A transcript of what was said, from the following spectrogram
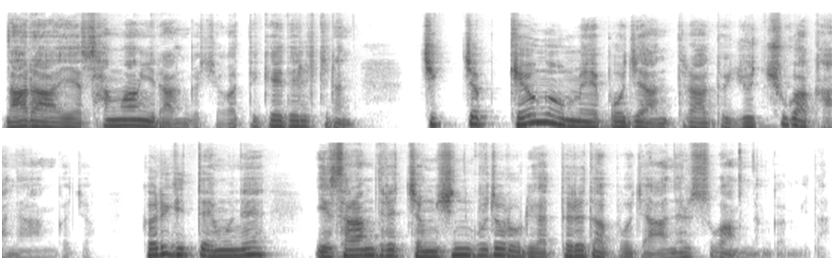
나라의 상황이라는 것이 어떻게 될지는 직접 경험해 보지 않더라도 유추가 가능한 거죠. 그렇기 때문에 이 사람들의 정신구조를 우리가 들여다보지 않을 수가 없는 겁니다.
